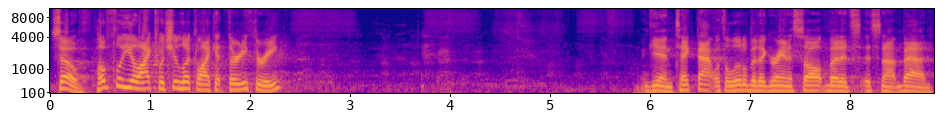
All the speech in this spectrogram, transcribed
So hopefully you liked what you look like at 33. Again, take that with a little bit of grain of salt, but it's, it's not bad.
